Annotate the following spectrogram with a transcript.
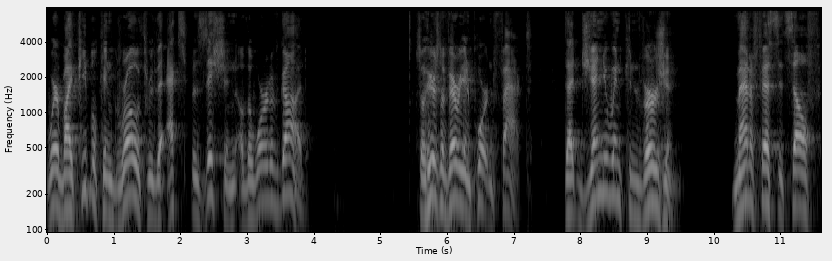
whereby people can grow through the exposition of the Word of God. So here's a very important fact that genuine conversion manifests itself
